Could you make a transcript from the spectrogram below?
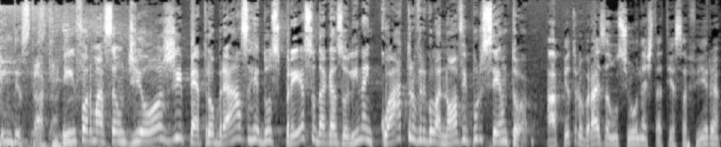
Em destaque. Informação de hoje: Petrobras reduz preço da gasolina em 4,9%. A Petrobras anunciou nesta terça-feira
